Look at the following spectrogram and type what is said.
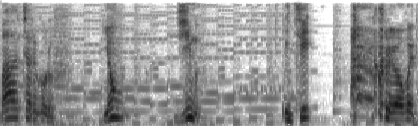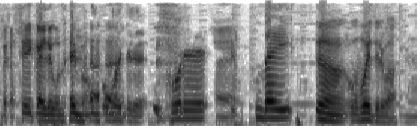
バーチャルゴルフ。4、ジム。1。これは覚えてたか正解でございます。覚えてる。これ、はい問題、うん、覚えてるわ。うん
